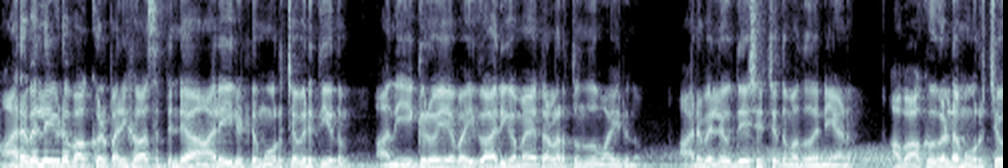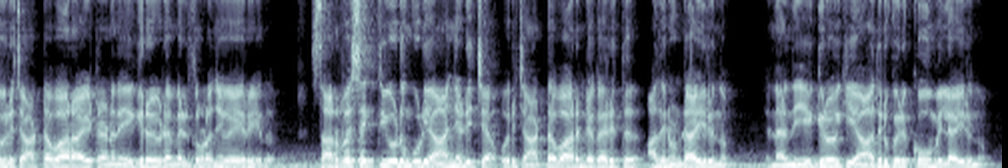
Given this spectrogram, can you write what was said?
ആരവല്ലയുടെ വാക്കുകൾ പരിഹാസത്തിന്റെ ആലയിലിട്ട് മൂർച്ച വരുത്തിയതും ആ നീഗ്രോയെ വൈകാരികമായി തളർത്തുന്നതുമായിരുന്നു. ആരവല്ല ഉദ്ദേശിച്ചതും അതുതന്നെയാണ് ആ വാക്കുകളുടെ മൂർച്ച ഒരു ചാട്ടവാറായിട്ടാണ് നീഗ്രോയുടെ മേൽ തുളഞ്ഞു കയറിയത്. സർവശക്തിയോടും കൂടി ആഞ്ഞടിച്ച ഒരു ചാട്ടവാറിന്റെ കരുത്ത് അതിനുണ്ടായിരുന്നു. എന്നാൽ നീഗ്രോയ്ക്ക് യാതൊരു കുരുക്കവുമില്ലായിരുന്നു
